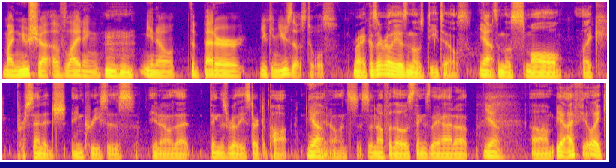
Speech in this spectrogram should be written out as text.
minutia of lighting, Mm-hmm. you know, the better you can use those tools. Right, because it really is in those details. Yeah. it's in those small like percentage increases. You know that things really start to pop. Yeah. you know, it's just enough of those things they add up. Yeah. Um, yeah, I feel like,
